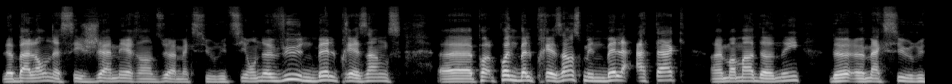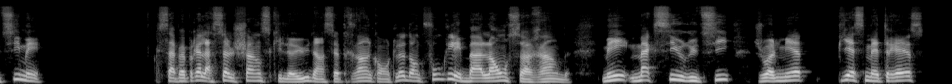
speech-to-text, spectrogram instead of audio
le ballon ne s'est jamais rendu à Max Uruti. On a vu une belle présence, pas, pas, une belle présence, mais une belle attaque à un moment donné de Maxi Uruti, mais c'est à peu près la seule chance qu'il a eue dans cette rencontre-là. Donc, il faut que les ballons se rendent. Mais Maxi Urruti, je vais le mettre pièce maîtresse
